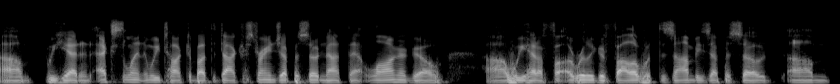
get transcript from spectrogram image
Um, we had an excellent, and we talked about the Doctor Strange episode not that long ago. Uh, we had a, a, really good follow with the zombies episode. Um,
